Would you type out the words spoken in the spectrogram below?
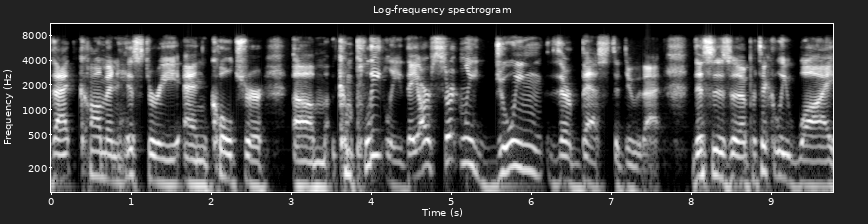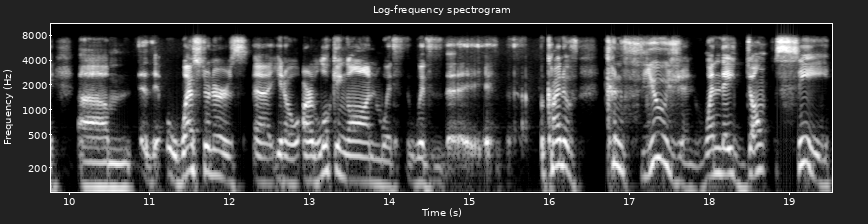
that common history and culture um, completely. They are certainly doing their best to do that. This is uh, particularly why um, Westerners, uh, you know, are looking on with with uh, kind of confusion when they don't see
